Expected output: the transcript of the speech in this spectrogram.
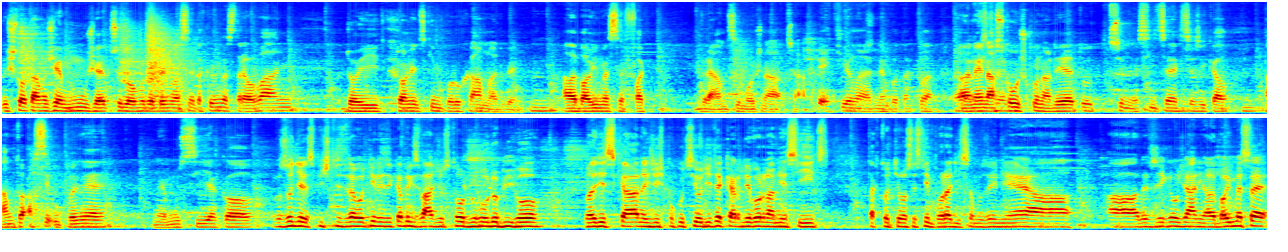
vyšlo tam, že může při dlouhodobém vlastně takovým stravování dojít k chronickým poruchám ledvin. Hmm. Ale bavíme se fakt v rámci možná třeba pěti let nebo takhle. Ale ne na zkoušku na dietu tři měsíce, jak jsi říkal. Tam to asi úplně nemusí jako... Rozhodně, spíš ty zdravotní rizika bych zvážil z toho dlouhodobého hlediska, než když pokud si hodíte karnivor na měsíc, tak to tělo si s tím poradí samozřejmě a, a nevzniknou žádný. Ale bavíme se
